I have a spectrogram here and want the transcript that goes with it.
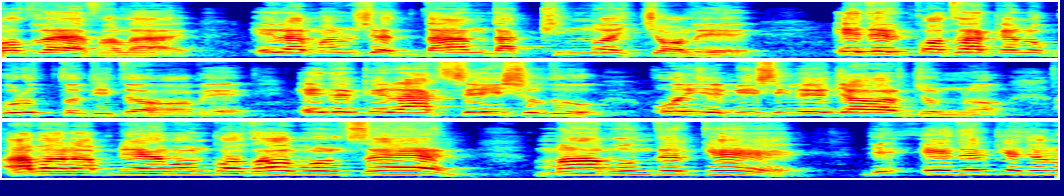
বদলায় ফেলায়, এরা মানুষের দান দাক্ষিণ্যয় চলে। এদের কথা কেন গুরুত্ব দিতে হবে? এদেরকে রাখছেই শুধু ওই যে মিছিলে যাওয়ার জন্য। আবার আপনি এমন কথাও বলছেন মা বোনদেরকে যে এদেরকে যেন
